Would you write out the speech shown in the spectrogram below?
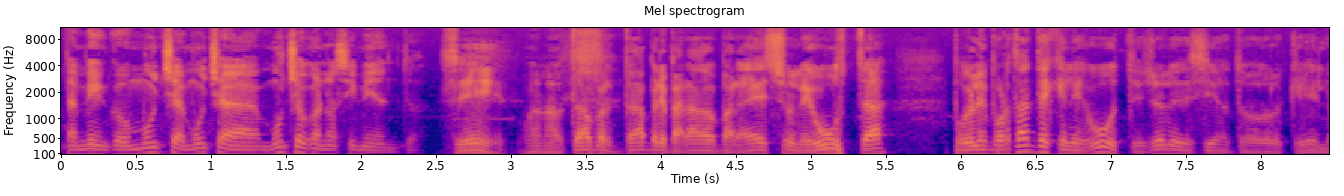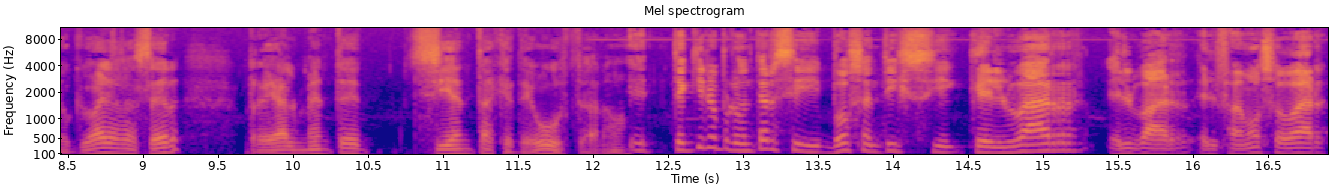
también con mucha, mucha, mucho conocimiento. Sí, bueno, está preparado para eso, le gusta, porque lo importante es que les guste. Yo le decía a todos que lo que vayas a hacer realmente sientas que te gusta, ¿no? Eh, te quiero preguntar si vos sentís si- que el bar, el bar, el famoso bar,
